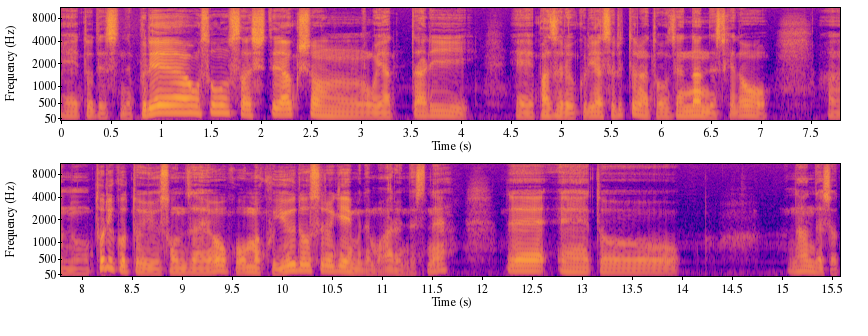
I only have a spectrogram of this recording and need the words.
えっ、ー、とですねプレイヤーを操作してアクションをやったり、えー、パズルをクリアするっていうのは当然なんですけどあのトリコという存在をこううまく誘導するゲームでもあるんですね。でえっ、ー、と何でしょう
